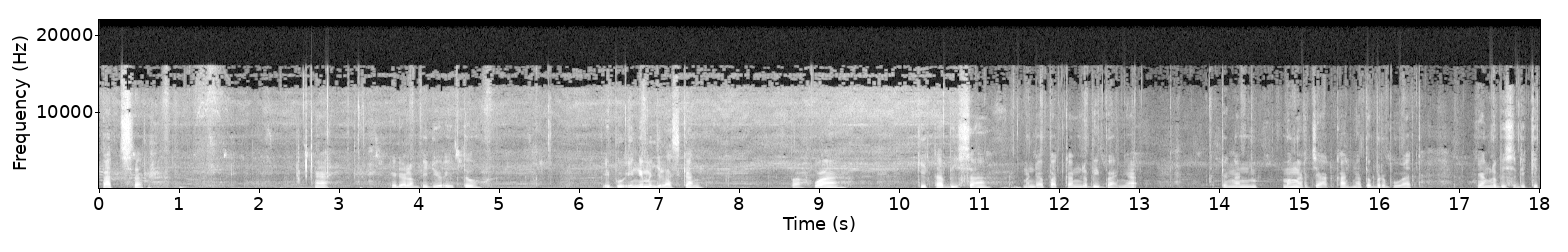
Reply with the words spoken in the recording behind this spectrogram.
Butzer. Nah, di dalam video itu ibu ini menjelaskan bahwa kita bisa mendapatkan lebih banyak dengan mengerjakan atau berbuat yang lebih sedikit.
